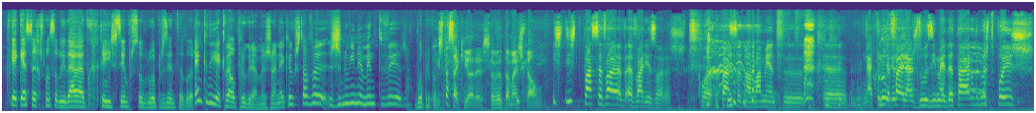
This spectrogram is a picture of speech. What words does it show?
porque é que essa responsabilidade há de recair sempre sobre o apresentador. Em que dia é que dá o programa, Joana? É que eu gostava genuinamente de ver. Boa pergunta. Isto passa a que horas? Só ver está mais calmo. Isto, isto passa a várias horas. Claro, passa normalmente à quinta-feira às duas e meia da tarde, mas depois.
